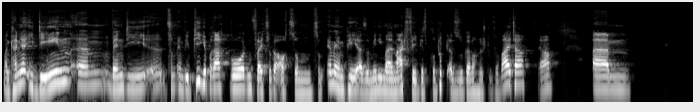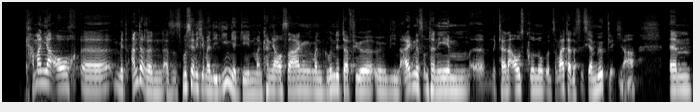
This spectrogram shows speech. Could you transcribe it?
man kann ja Ideen, ähm, wenn die äh, zum MVP gebracht wurden, vielleicht sogar auch zum, zum MMP, also minimal marktfähiges Produkt, also sogar noch eine Stufe weiter, ja, ähm, kann man ja auch äh, mit anderen, also es muss ja nicht immer in die Linie gehen. Man kann ja auch sagen, man gründet dafür irgendwie ein eigenes Unternehmen, äh, eine kleine Ausgründung und so weiter. Das ist ja möglich, ja. Ähm,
